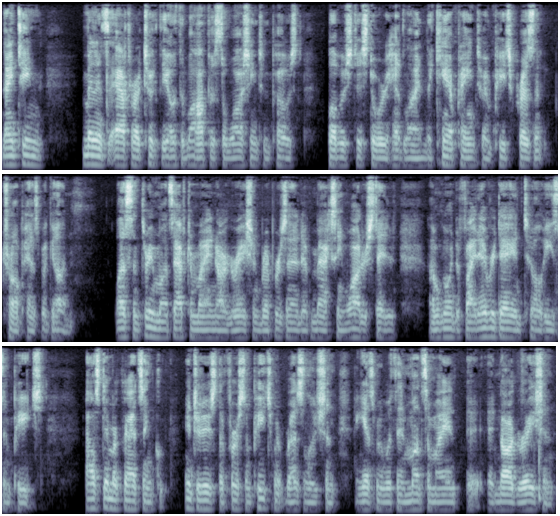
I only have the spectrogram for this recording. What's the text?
19 minutes after I took the oath of office, the Washington Post published a story headlined The Campaign to Impeach President Trump Has Begun. Less than three months after my inauguration, Representative Maxine Waters stated, I'm going to fight every day until he's impeached. House Democrats inc- introduced the first impeachment resolution against me within months of my in- uh, inauguration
